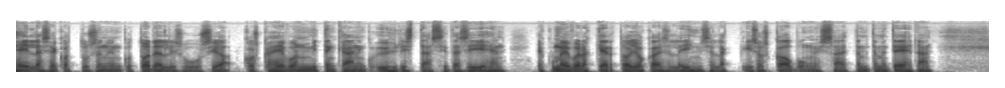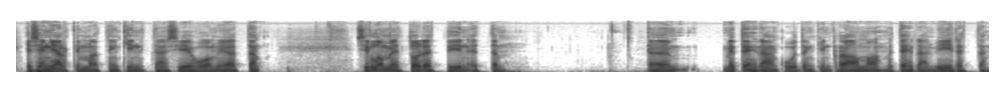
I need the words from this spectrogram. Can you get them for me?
heillä sekoittuu se niin kuin todellisuus, ja koska he ei voinut mitenkään niin kuin yhdistää sitä siihen. Ja kun me ei voida kertoa jokaiselle ihmiselle isossa kaupungissa, että mitä me tehdään. Ja sen jälkeen me alettiin kiinnittää siihen huomioon, että silloin me todettiin, että me tehdään kuitenkin draamaa, me tehdään viihdettä.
